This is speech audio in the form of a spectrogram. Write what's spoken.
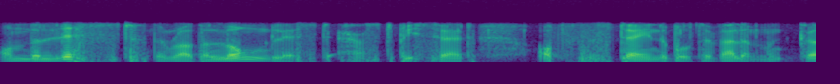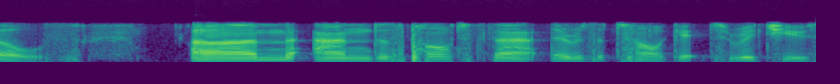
on the list, the rather long list, it has to be said, of sustainable development goals. Um, and as part of that, there is a target to reduce,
